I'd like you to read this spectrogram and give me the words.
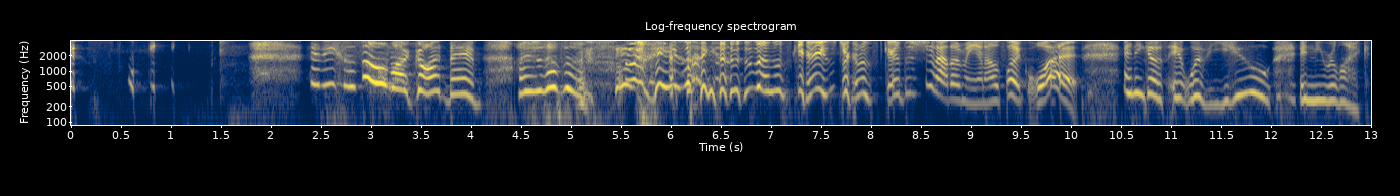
his sleep. And he goes, "Oh my god, babe! I just had the he's like, I just had the scariest dream. It scared the shit out of me." And I was like, "What?" And he goes, "It was you, and you were like."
